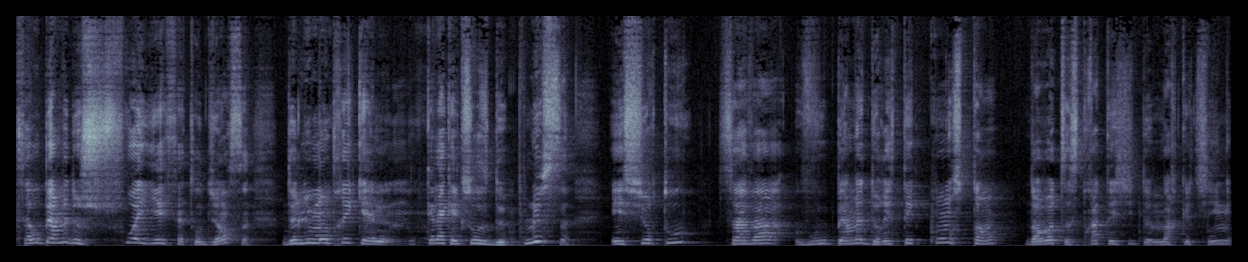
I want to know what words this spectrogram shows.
ça vous permet de choyer cette audience, de lui montrer qu'elle qu'elle a quelque chose de plus et surtout, ça va vous permettre de rester constant dans votre stratégie de marketing,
